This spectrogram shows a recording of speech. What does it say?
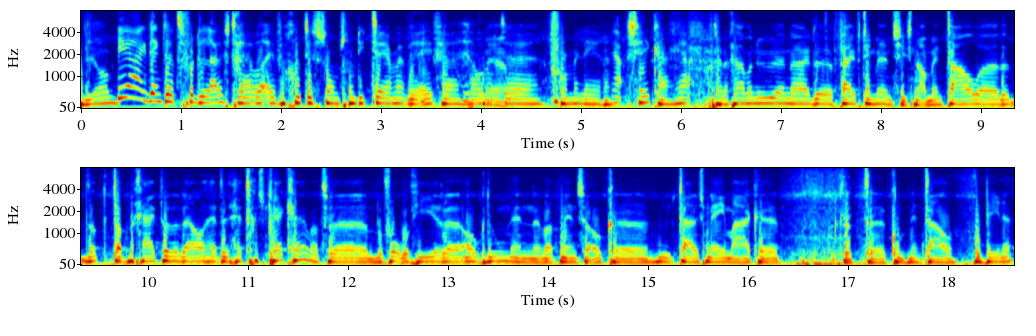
Dion? Ja, ik denk dat het voor de luisteraar wel even goed is soms om die termen weer even helder ja. te formuleren. Ja. Zeker, ja. En dan gaan we nu naar de vijf dimensies. Nou, mentaal, dat, dat, dat begrijpen we wel. Het, het gesprek, hè, wat we bijvoorbeeld hier ook doen en wat mensen ook nu thuis meemaken, dat komt mentaal binnen.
